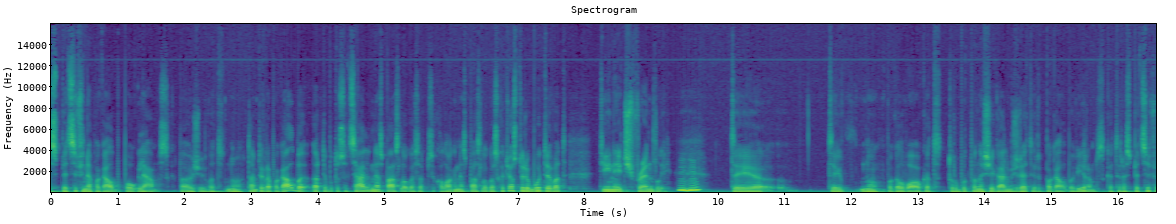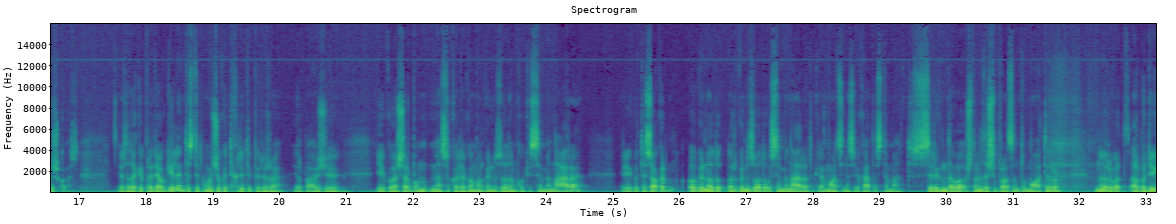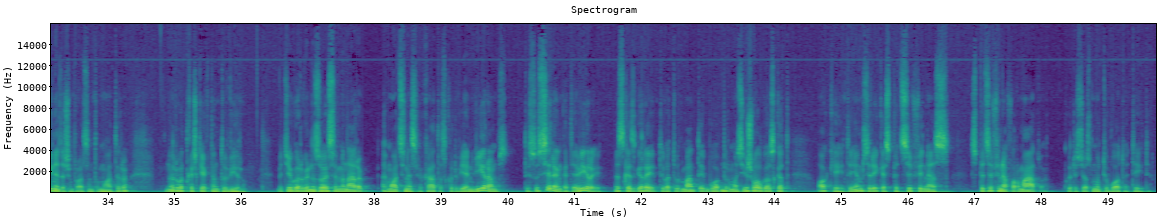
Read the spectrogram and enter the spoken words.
specifinę pagalbą paaugliams. Pavyzdžiui, vat, nu, tam tikra pagalba, ar tai būtų socialinės paslaugos ar psichologinės paslaugos, kad jos turi būti vat, teenage friendly. Mhm. Tai, tai nu, pagalvojau, kad turbūt panašiai galim žiūrėti ir pagalbą vyrams, kad yra specifiškos. Ir tada, kai pradėjau gilintis, tai pamačiau, kad tikrai taip ir yra. Ir pavyzdžiui, jeigu aš arba mes su kolegom organizuodam kokį seminarą, Ir jeigu tiesiog organizuodavau seminarą tokia emocinės sveikatos tema, tai susirinkdavo 80 procentų moterų, nu ir vat, arba 90 procentų moterų, nu ir vat, kažkiek ten tų vyrų. Bet jeigu organizuoju seminarą emocinės sveikatos, kur vien vyrams, tai susirenka tie vyrai, viskas gerai. Tai vat, man tai buvo pirmas išvalgos, kad, okei, okay, tai jiems reikia specifinio formato, kuris juos motivuotų ateiti.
